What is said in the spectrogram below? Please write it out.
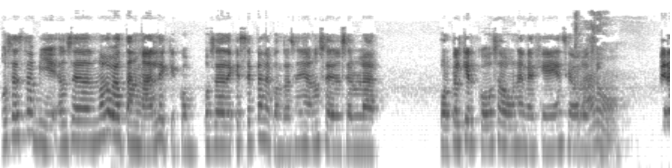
O sea, está bien. O sea, no lo veo tan mal de que, o sea, de que sepan la contraseña, no sé, del celular. Por cualquier cosa o una emergencia o algo así. Pero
